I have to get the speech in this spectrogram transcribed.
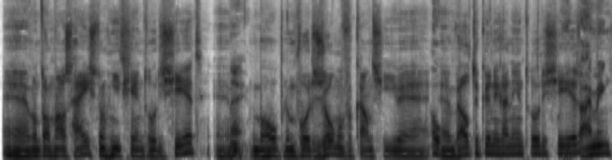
Eh, want nogmaals, hij is nog niet geïntroduceerd. Eh, Nee. We hopen hem voor de zomervakantie eh, Oh. eh, wel te kunnen gaan introduceren. Timing.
